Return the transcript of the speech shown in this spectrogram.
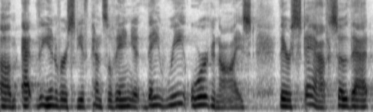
um, at the University of Pennsylvania, they reorganized their staff so that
